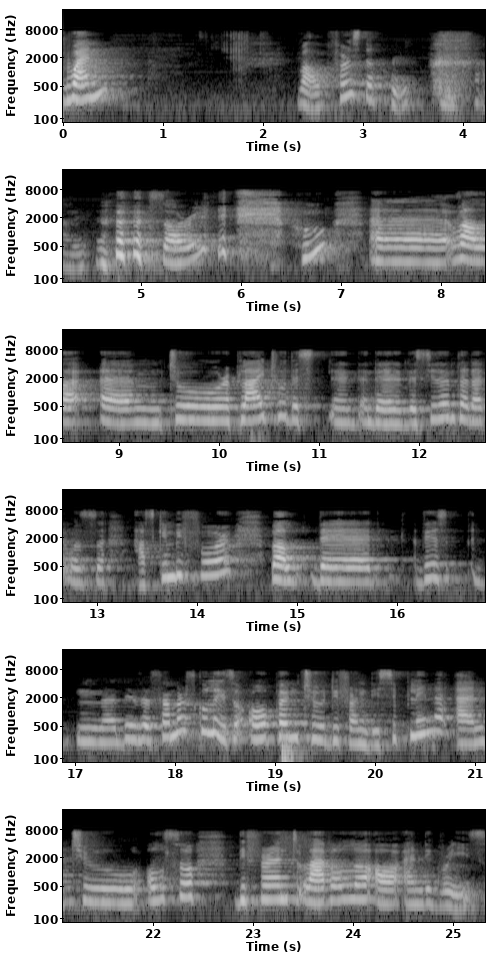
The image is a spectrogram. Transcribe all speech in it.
when well, first the who. Sorry. who? Uh, well, uh, um, to reply to the, uh, the, the, student that was asking before, well, the, this, this summer school is open to different discipline and to also different level or, and degrees.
